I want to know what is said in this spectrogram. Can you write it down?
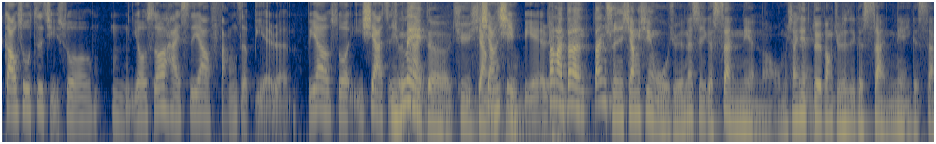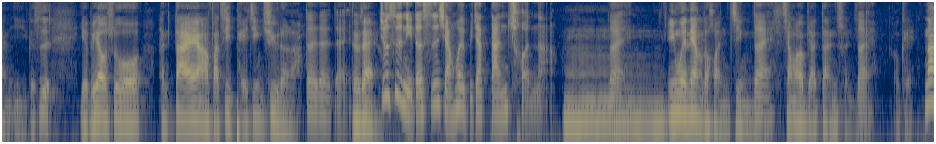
告诉自己说，嗯，有时候还是要防着别人，不要说一下子一昧的去相信别人。当然，当然，单纯相信，我觉得那是一个善念哦。我们相信对方，觉得是一个善念，一个善意。可是也不要说很呆啊，把自己赔进去了啦。对对对，对不对？就是你的思想会比较单纯呐。嗯嗯嗯。对，因为那样的环境，对，想法会比较单纯。对。OK，那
